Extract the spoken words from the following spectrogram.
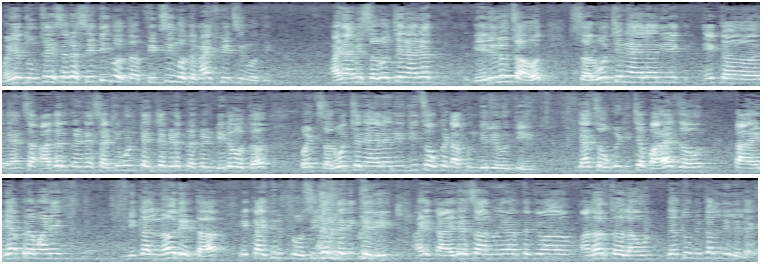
म्हणजे तुमचं हे सगळं सेटिंग होतं फिक्सिंग होतं मॅच फिक्सिंग होती. आणि आम्ही सर्वोच्च न्यायालयात गेलेलोच आहोत. सर्वोच्च न्यायालयाने एक एक यांचा आदर करण्यासाठी म्हणून त्यांच्याकडे प्रकरण दिलं होतं. पण सर्वोच्च न्यायालयाने जी चौकट आखून दिली होती त्या चौकटीच्या बाहेर जाऊन कायद्याप्रमाणे निकाल न देता एक काहीतरी प्रोसिजर त्यांनी केली आणि कायद्याचा अन्वयार्थ किंवा अनर्थ लावून त्या तो निकाल दिलेला आहे.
